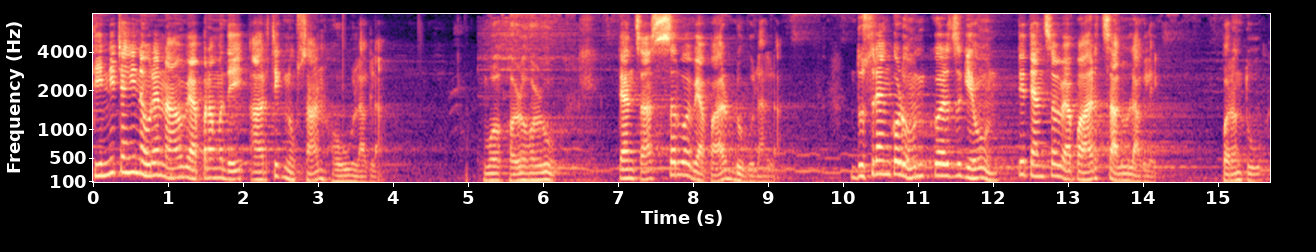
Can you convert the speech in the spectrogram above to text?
तिन्हीच्याही नवऱ्यांना व्यापारामध्ये आर्थिक नुकसान होऊ लागला व हळूहळू त्यांचा सर्व व्यापार डुबू लागला. दुसऱ्यांकडून कर्ज घेऊन ते त्यांचा व्यापार चालू लागले. परंतु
